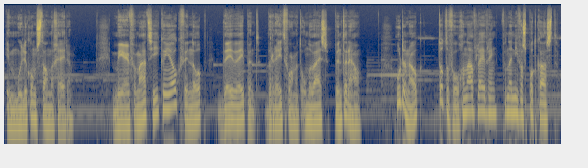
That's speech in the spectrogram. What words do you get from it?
in moeilijke omstandigheden. Meer informatie kun je ook vinden op www.breedvormendonderwijs.nl. Hoe dan ook, tot de volgende aflevering van de Nivas podcast.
